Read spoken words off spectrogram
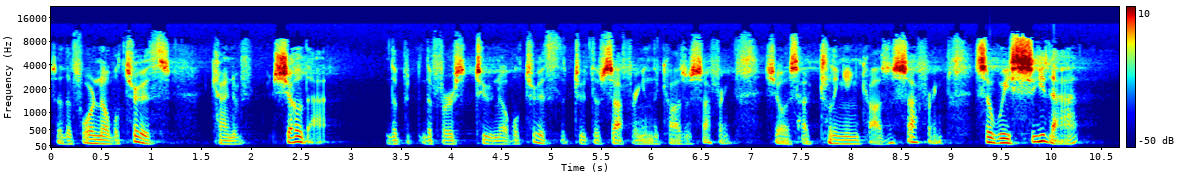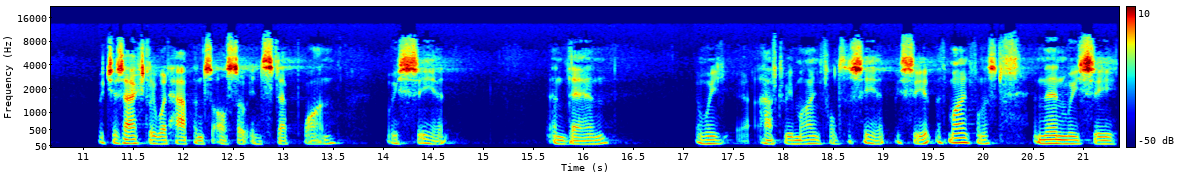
So the Four Noble Truths kind of show that. The, the first two noble truths, the truth of suffering and the cause of suffering, show us how clinging causes suffering. So we see that which is actually what happens also in step one. We see it, and then, and we have to be mindful to see it. We see it with mindfulness, and then we see,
